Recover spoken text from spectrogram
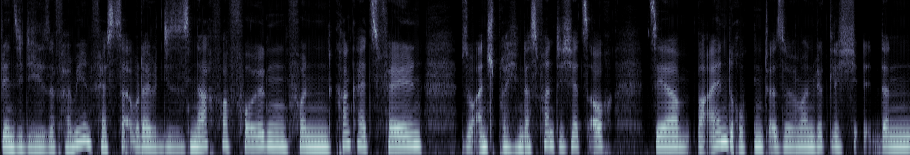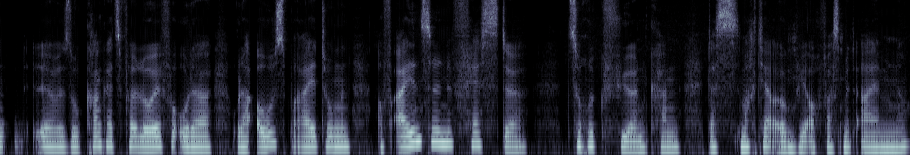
Wenn Sie diese Familienfeste oder dieses Nachverfolgen von Krankheitsfällen so ansprechen, das fand ich jetzt auch sehr beeindruckend. Also wenn man wirklich dann äh, so Krankheitsverläufe oder, oder Ausbreitungen auf einzelne Feste zurückführen kann, das macht ja irgendwie auch was mit einem, ne?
